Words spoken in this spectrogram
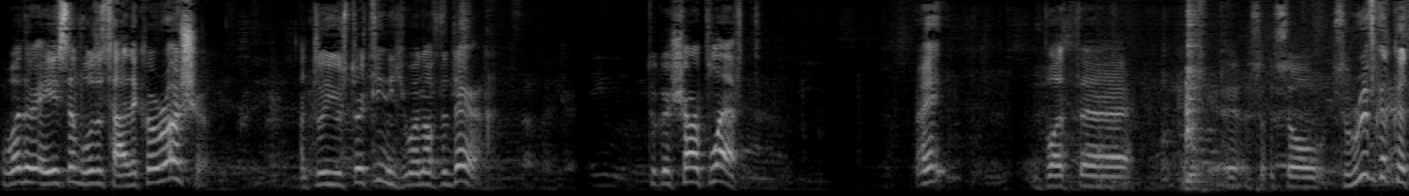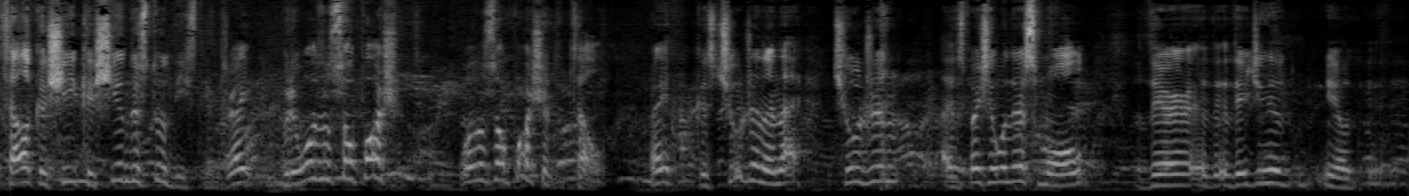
whether Esav was a tzaddik or Rasha until he was 13. He went off the derech, took a sharp left, right? But uh, so, so, so Rivka could tell because she, cause she understood these things, right? But it wasn't so posh. It wasn't so posh to tell, right? Because children and not, children, especially when they're small, they're they're, you know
